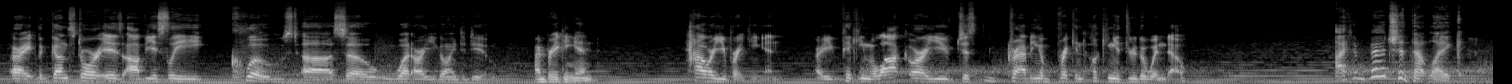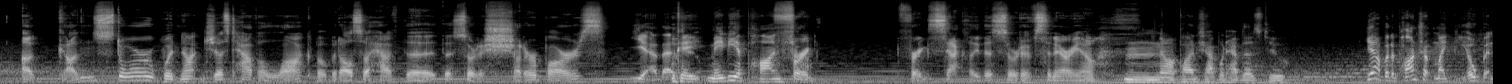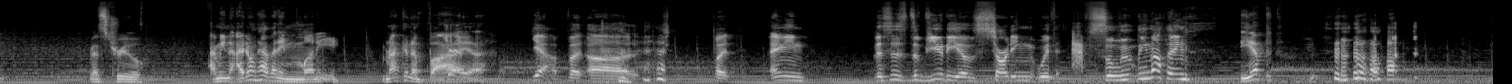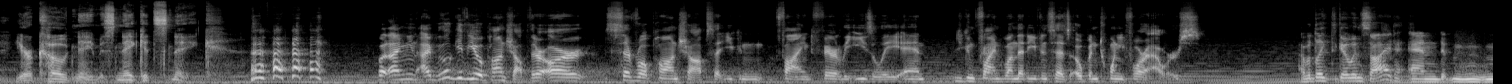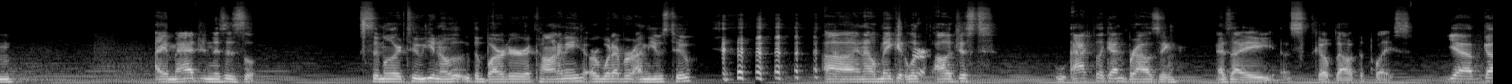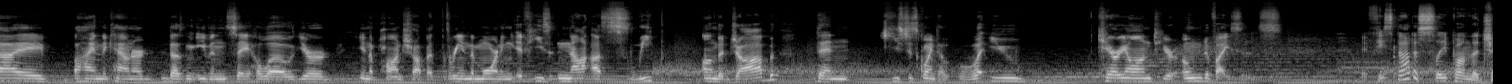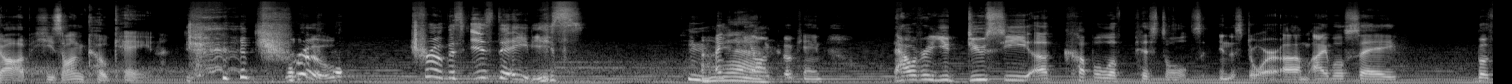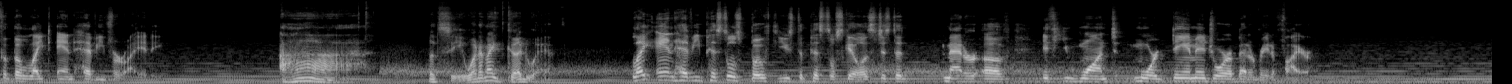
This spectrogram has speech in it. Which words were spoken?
All right, the gun store is obviously closed. Uh, so what are you going to do? I'm breaking in. How are you breaking in? Are you picking the lock, or are you just grabbing a brick and hooking it through the window? I'd imagine that like a gun store would not just have a lock, but would also have the the sort of shutter bars Yeah, that. Okay, maybe a pawn for shop. for exactly this sort of scenario. Mm, no, a pawn shop would have those too. Yeah, but a pawn shop might be open. That's true. I mean, I don't have any money. I'm not gonna buy Yeah, but uh, but I mean, this is the beauty of starting with absolutely nothing. Yep. Your code name is Naked Snake. But I mean, I will give you a pawn shop. There are several pawn shops that you can find fairly easily, and you can find one that even says open 24 hours. I would like to go inside, and mm, I imagine this is similar to you know the barter economy or whatever I'm used to. uh, and I'll make it look. Sure. I'll just act like I'm browsing as I scope out the place. Yeah, the guy behind the counter doesn't even say hello. You're in a pawn shop at three in the morning. If he's not asleep on the job, then he's just going to let you carry on to your own devices. If he's not asleep on the job, he's on cocaine. True. True, this is the 80s. He Oh, might yeah. be on cocaine. However, you do see a couple of pistols in the store. Um, I will say both of the light and heavy variety. Ah, let's see. What am I good with? Light and heavy pistols both use the pistol skill. It's just a matter of if you want more damage or a better rate of fire.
